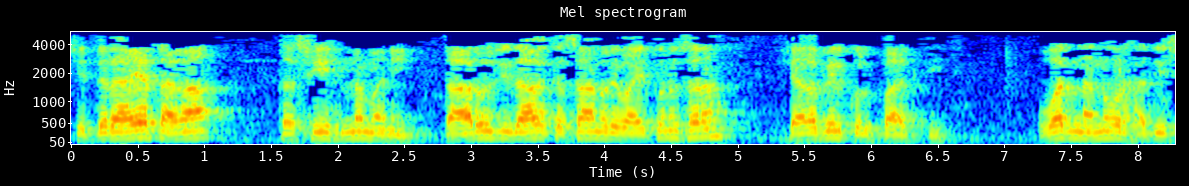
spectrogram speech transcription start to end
چې درایت هغه تصحیح نه مني تعرض دا کسانو روایتونو سره چې هغه بالکل پاک دي ورنه نور حدیث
